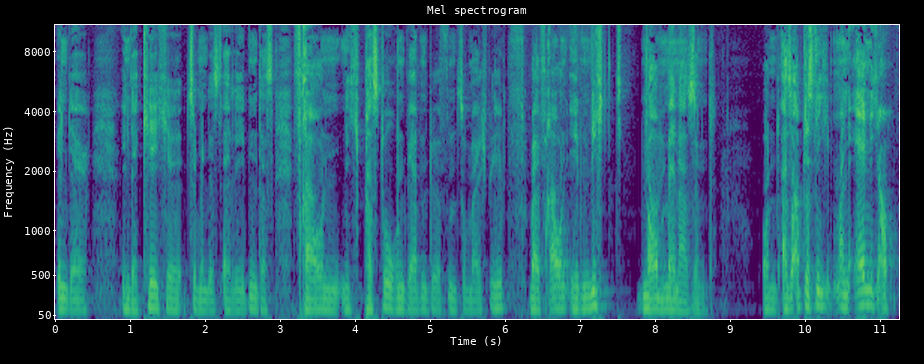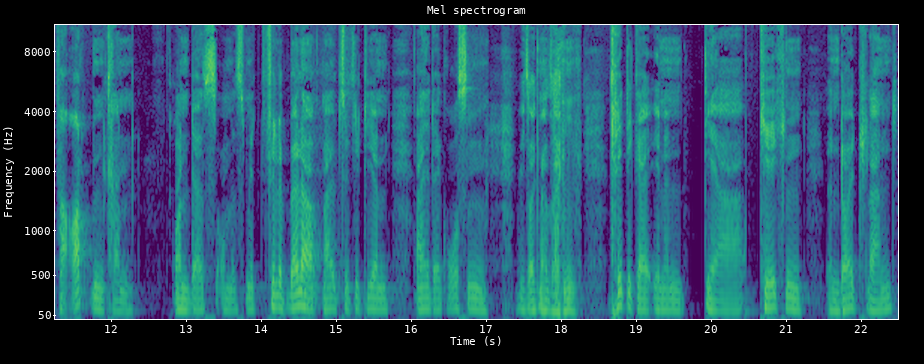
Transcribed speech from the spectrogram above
in der, in der Kirche zumindest erleben, dass Frauen nicht Pastoren werden dürfen zum Beispiel, weil Frauen eben nicht Normmänner sind. Und also ob das nicht man ähnlich auch verorten kann. Und das, um es mit Philipp Möller mal zu zitieren, einer der großen, wie soll ich mal sagen, KritikerInnen der Kirchen in Deutschland,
